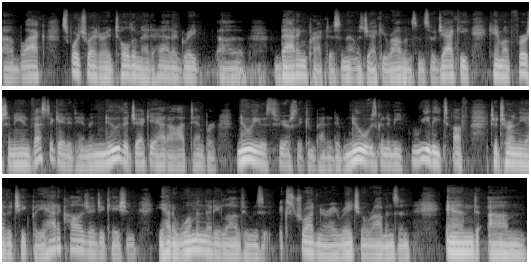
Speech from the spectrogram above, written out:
a black sports writer had told him had had a great uh, batting practice, and that was Jackie Robinson. So Jackie came up first, and he investigated him and knew that Jackie had a hot temper, knew he was fiercely competitive, knew it was going to be really tough to turn the other cheek. But he had a college education. He had a woman that he loved who was extraordinary, Rachel Robinson, and um,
